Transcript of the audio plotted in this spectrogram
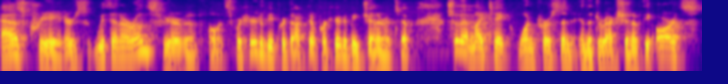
as creators within our own sphere of influence. We're here to be productive. We're here to be generative. So that might take one person in the direction of the arts,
